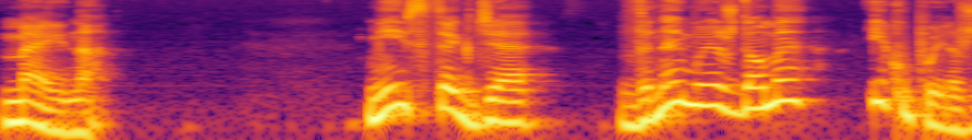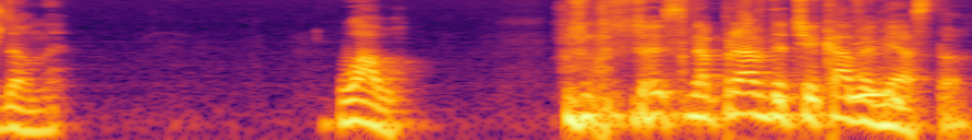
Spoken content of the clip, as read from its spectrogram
Maine. Miejsce, gdzie wynajmujesz domy i kupujesz domy. Wow. To jest naprawdę ciekawe miasto.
